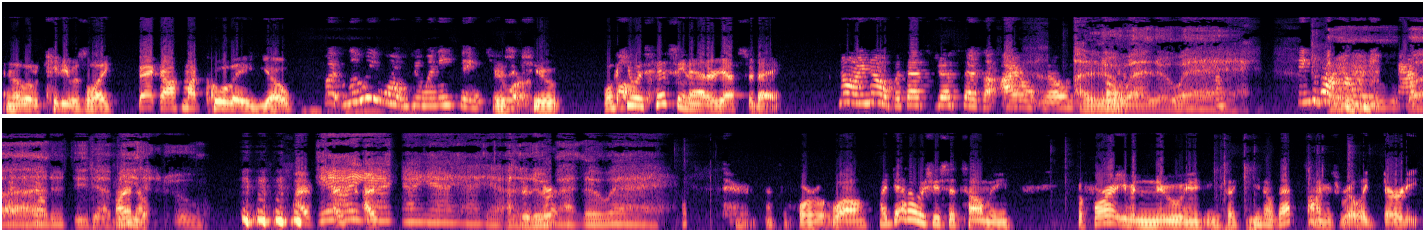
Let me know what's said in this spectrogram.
and the little kitty was like, "Back off my Kool Aid, yo." But Louie won't do anything to It her. cute. Well, he was hissing at her yesterday. No, I know, but that's just as a I don't know. Hello, hello, Think about how many cats have I know. I've, yeah, yeah, yeah, yeah, yeah, Hello, hello, eh. That's horrible. Well, my dad always used to tell me before I even knew anything. He's like, you know, that song is really dirty.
